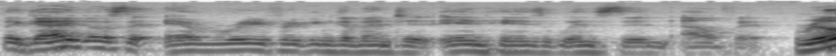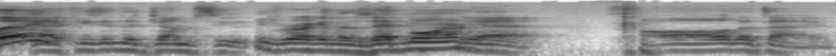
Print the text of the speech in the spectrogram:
The guy goes to every freaking convention in his Winston outfit. Really? Like he's in the jumpsuit. He's rocking the Zeddemore. Yeah. All the time.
